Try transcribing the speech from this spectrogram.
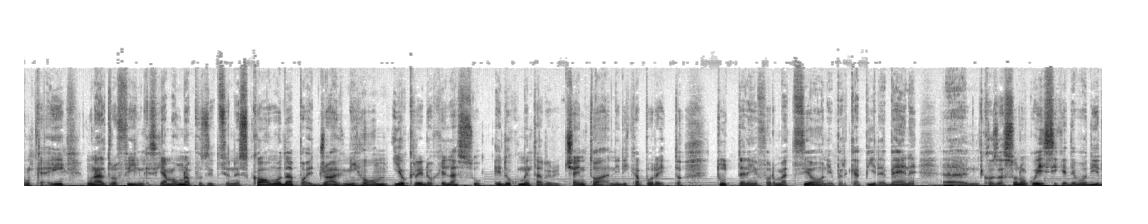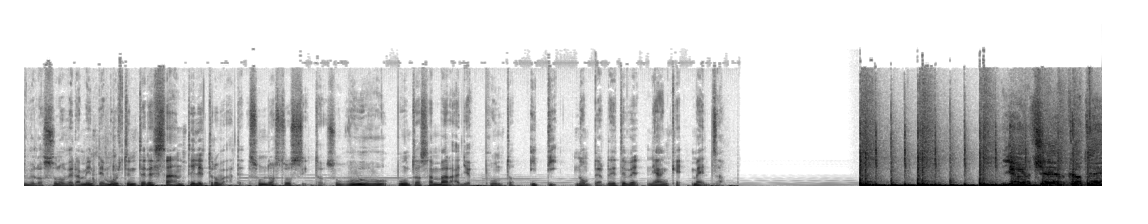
Ok, un altro film che si chiama Una posizione scomoda, poi Drive Me Home, Io credo che lassù e documentario di 100 anni di Caporetto. Tutte le informazioni per capire bene eh, cosa sono questi, che devo dirvelo sono veramente molto interessanti, le trovate sul nostro sito su www.sambaradio.it. Non perdetevi neanche mezzo. Io cerco te,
